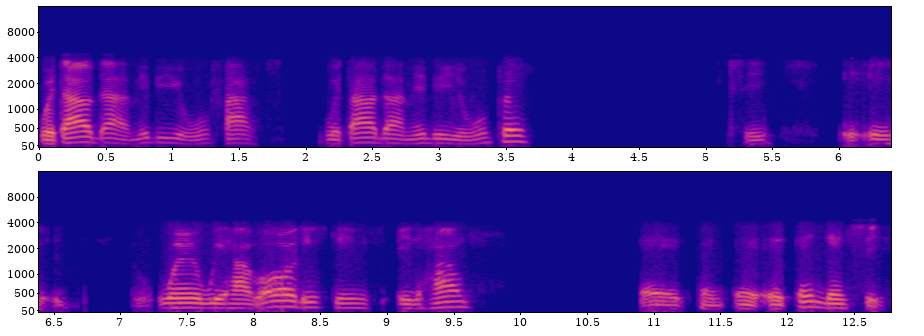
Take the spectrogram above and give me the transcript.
Without that, maybe you won't fast. Without that, maybe you won't pray. See, it, it, when we have all these things, it has a, a, a tendency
